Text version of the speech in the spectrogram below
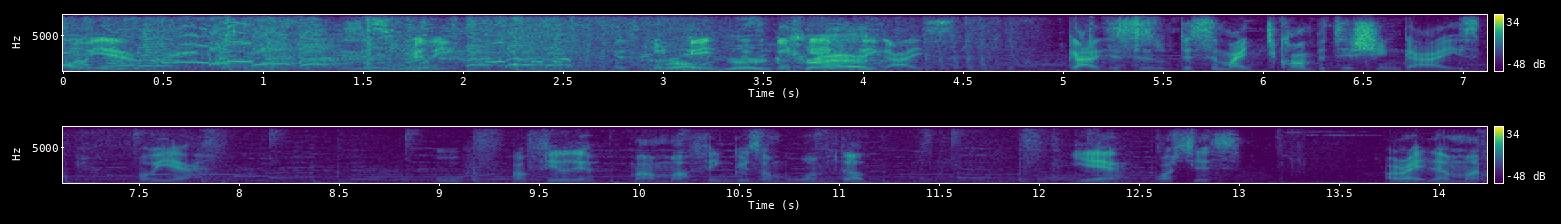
Oh yeah. This is really this is good Bro, game. you're this is good gameplay, guys. Guys, this is this is my competition, guys. Oh yeah. Ooh, I'm feeling my my fingers are warmed up. Yeah, watch this. Alright, never mind.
